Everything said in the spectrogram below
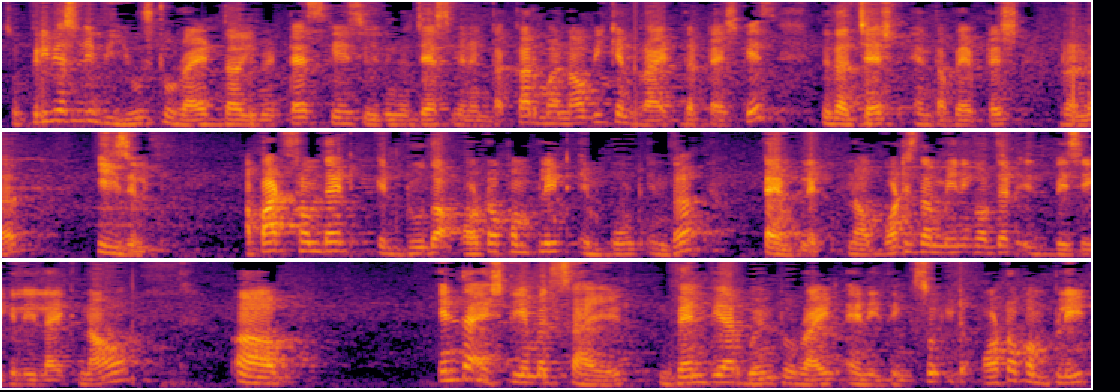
So previously we used to write the unit test case using the Jasmine and the Karma. Now we can write the test case with the Jest and the web test runner easily. Apart from that, it do the autocomplete import in the template. Now, what is the meaning of that? It's basically like now, uh, in the HTML side, when we are going to write anything, so it autocomplete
